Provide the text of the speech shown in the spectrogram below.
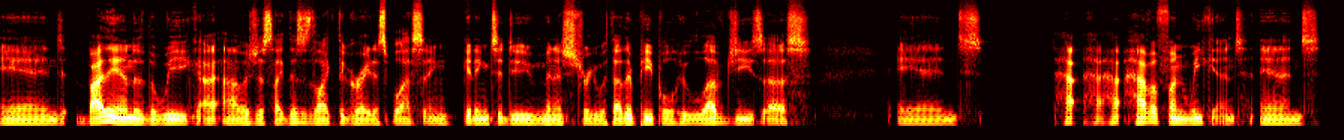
And by the end of the week, I, I, was just like, this is like the greatest blessing getting to do ministry with other people who love Jesus and ha- ha- have a fun weekend. And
